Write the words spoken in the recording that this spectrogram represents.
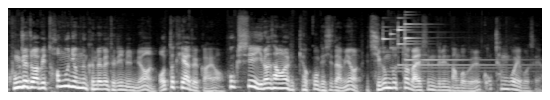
공제조합이 터무니없는 금액을 들이밀면 어떻게 해야 될까요? 혹시 이런 상황을 겪고 계시다면 지금부터 말씀드린 방법을 꼭 참고해 보세요.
